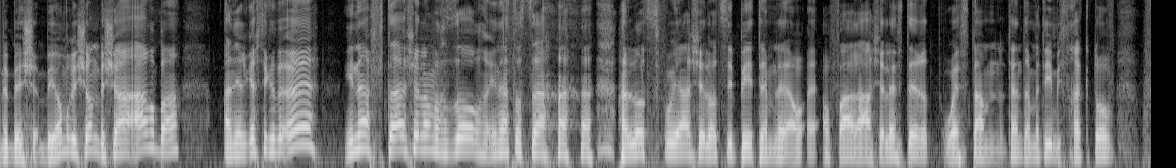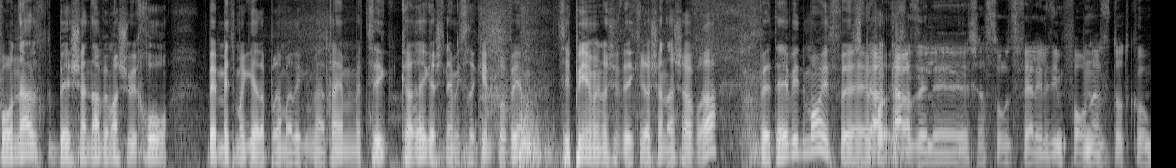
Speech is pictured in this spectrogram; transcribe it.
וביום ראשון בשעה 4 אני הרגשתי כזה, אה, הנה ההפתעה של המחזור, הנה התוצאה הלא צפויה שלא ציפיתם, הופעה רעה של לסטר, ווסטאם נותנת, האמת היא משחק טוב, פורנל בשנה ומשהו איחור. באמת מגיע לפרמייר ליג ובינתיים מציג כרגע שני משחקים טובים, ציפים ממנו שזה יקרה שנה שעברה, ודייוויד מויס, אה, יש את האתר הזה ל- שאסור לצפייה לילדים, פורנלס.קום.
